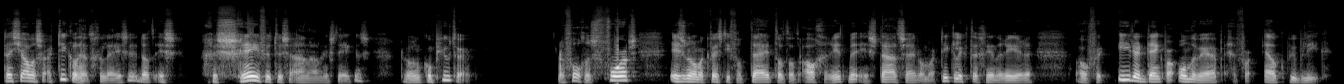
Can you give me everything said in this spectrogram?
dat je al eens een artikel hebt gelezen dat is geschreven tussen aanhalingstekens door een computer. En volgens Forbes is het nog een kwestie van tijd tot dat algoritmen in staat zijn om artikelen te genereren over ieder denkbaar onderwerp en voor elk publiek.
